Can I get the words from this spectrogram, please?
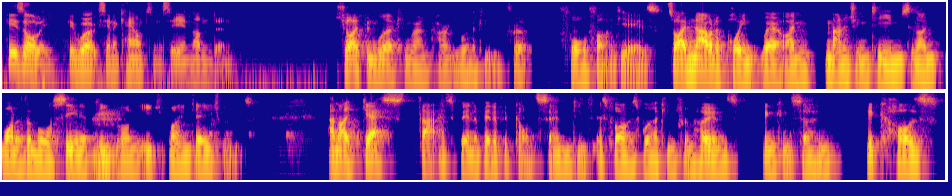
Here's Ollie, who works in accountancy in London. So I've been working where I'm currently working for four or five years. So I'm now at a point where I'm managing teams and I'm one of the more senior mm. people on each of my engagements. And I guess that has been a bit of a godsend as far as working from home has been concerned because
